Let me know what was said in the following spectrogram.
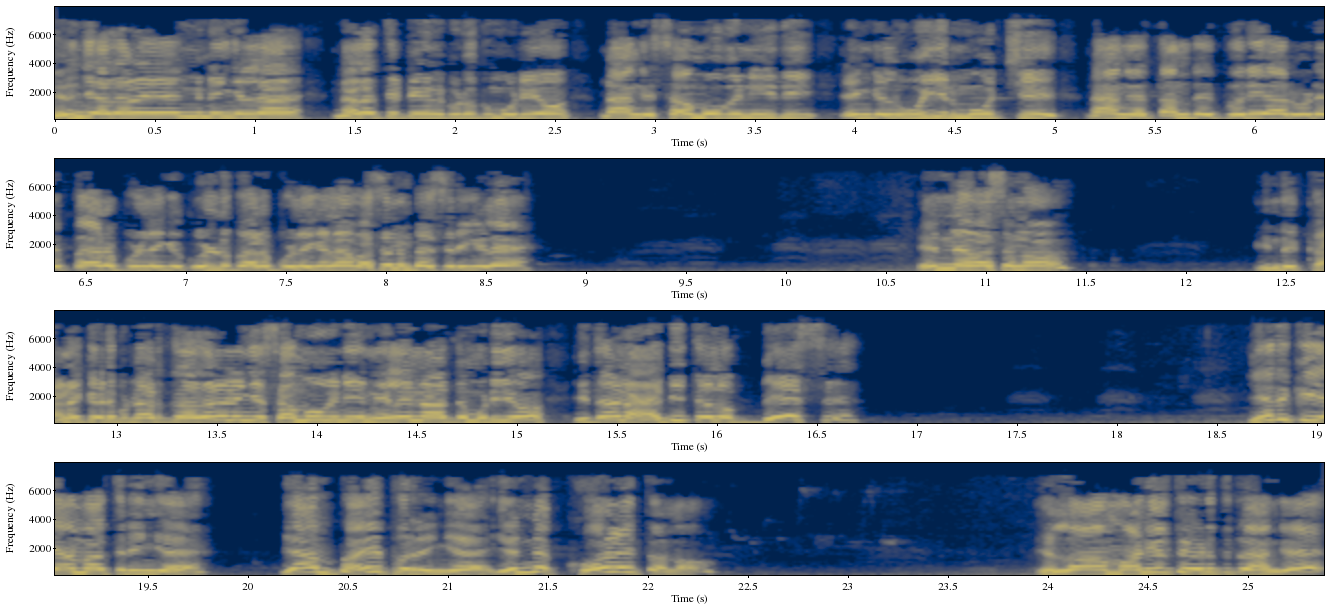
தெரிஞ்சாதானே நீங்கள நலத்திட்டங்கள் கொடுக்க முடியும். நாங்க சமூக நீதி எங்கள் உயிர் மூச்சு நாங்க தந்தை பெரியாரோட பேர பிள்ளைங்க கொள்ளு பேர பிள்ளைங்க எல்லாம் வசனம் பேசுறீங்களே? என்ன வசனம்? இந்த கணக்கெடுப்பு நடத்தினா தானே நீங்க சமூக நீர் நிலைநாட்ட முடியும்? இதான அடித்தளம் பேஸ் எதுக்கு ஏமாத்துறீங்க? ஏன் பயப்படுறீங்க? என்ன கோழைத்தனம்? எல்லா மாநிலத்தையும் எடுத்துட்டாங்க.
